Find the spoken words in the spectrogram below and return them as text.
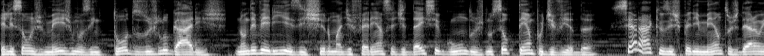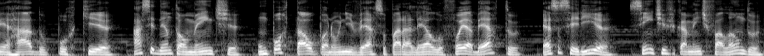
Eles são os mesmos em todos os lugares. Não deveria existir uma diferença de 10 segundos no seu tempo de vida. Será que os experimentos deram errado porque, acidentalmente, um portal para um universo paralelo foi aberto? Essa seria, cientificamente falando,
